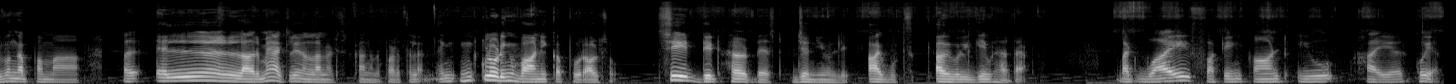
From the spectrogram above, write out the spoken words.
இவங்க அப்பா அம்மா எல்லாருமே ஆக்சுவலி நல்லா நடிச்சிருக்காங்க இந்த படத்தில். Including Vaani Kapoor also she did her best genuinely I would I will give her that but why fucking can't you hire queer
